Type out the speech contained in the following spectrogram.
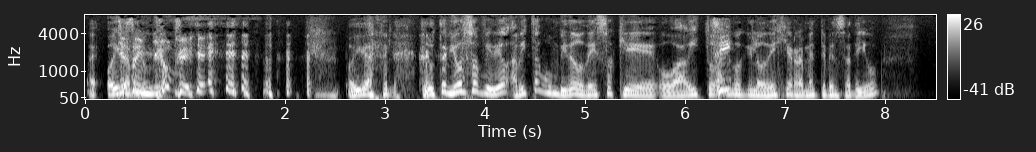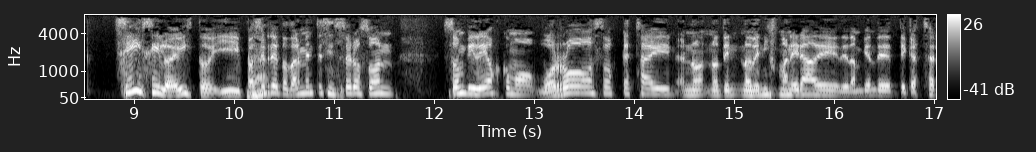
Eh, Oiga, Yo soy pero- miope. Oiga, ¿pero usted vio esos videos? ¿Ha visto algún video de esos que, o ha visto Sí. algo que lo deje realmente pensativo? Sí, sí, lo he visto. Y para ¿Ya? serte totalmente sincero, son, son videos como borrosos, ¿cachai? No, no, ten- no tenéis manera de, de también de, de cachar.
